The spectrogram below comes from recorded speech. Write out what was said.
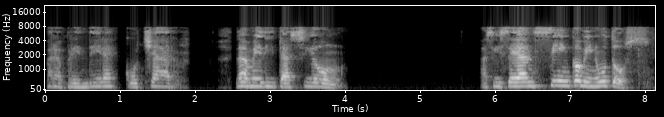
para aprender a escuchar la meditación. Así sean cinco minutos,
